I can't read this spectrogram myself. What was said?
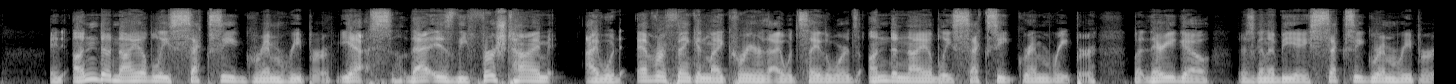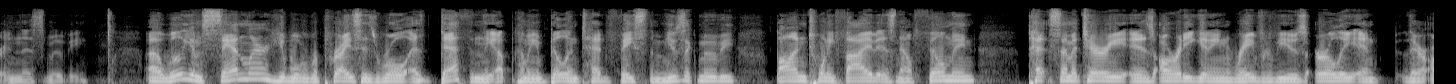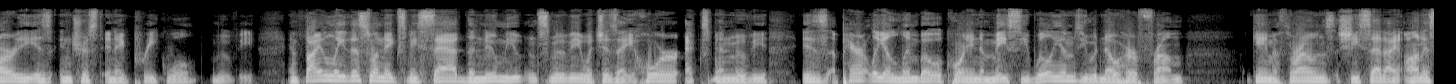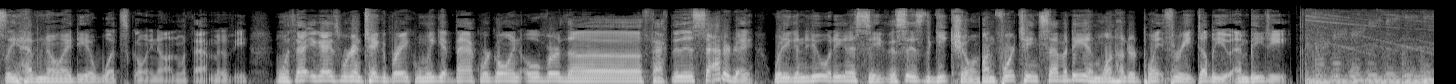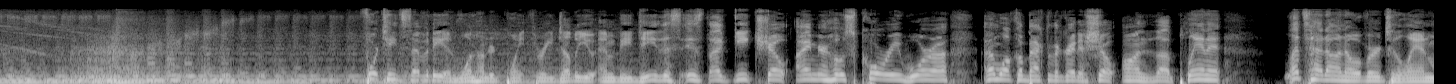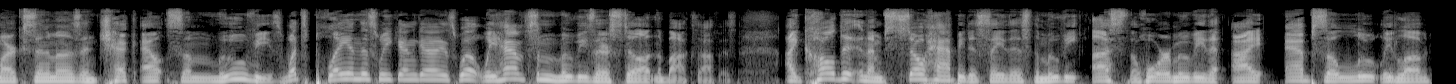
an undeniably sexy Grim Reaper. Yes, that is the first time I would ever think in my career that I would say the words undeniably sexy Grim Reaper. But there you go. There's going to be a sexy Grim Reaper in this movie. Uh, William Sadler, he will reprise his role as Death in the upcoming Bill and Ted Face the Music movie. Bond 25 is now filming. Pet Sematary is already getting rave reviews early, and there already is interest in a prequel movie. And finally, this one makes me sad. The New Mutants movie, which is a horror X-Men movie, is apparently a limbo according to Maisie Williams. You would know her from Game of Thrones. She said, I honestly have no idea what's going on with that movie. And with that, you guys, we're going to take a break. When we get back, we're going over the fact that it is Saturday. What are you going to do? What are you going to see? This is The Geek Show on 1470 and 100.3 WMBD. 1470 and 100.3 WMBD. This is The Geek Show. I'm your host, Corey Wara, and welcome back to the greatest show on the planet let's head on over to the Landmark Cinemas and check out some movies. What's playing this weekend, guys? Well, we have some movies that are still out in the box office. I called it, and I'm so happy to say this. The movie Us, the horror movie that I absolutely loved,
